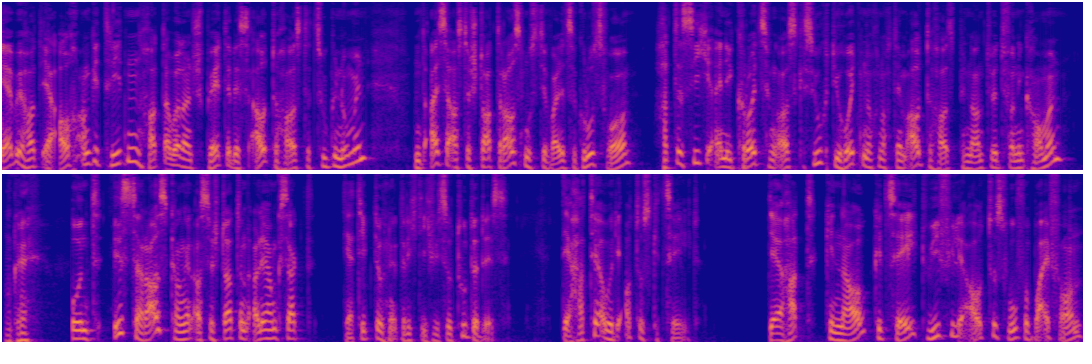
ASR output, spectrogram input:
Erbe hat er auch angetreten, hat aber dann später das Autohaus dazugenommen. Und als er aus der Stadt raus musste, weil er so groß war, hat er sich eine Kreuzung ausgesucht, die heute noch nach dem Autohaus benannt wird von den Kammern. Okay. Und ist da rausgegangen aus der Stadt und alle haben gesagt, der tickt doch nicht richtig, wieso tut er das? Der hatte aber die Autos gezählt. Der hat genau gezählt, wie viele Autos wo vorbeifahren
